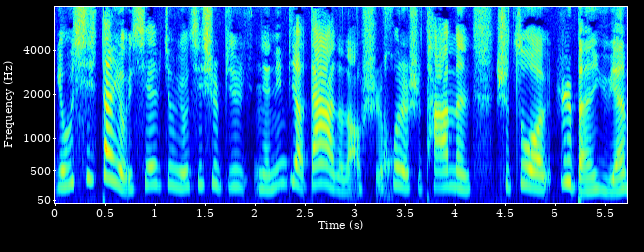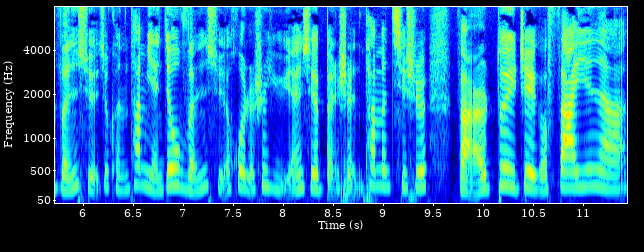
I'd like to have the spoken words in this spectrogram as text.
尤其但有一些就尤其是比年龄比较大的老师，或者是他们是做日本语言文学，就可能他们研究文学或者是语言学本身，他们其实反而对这个发音啊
